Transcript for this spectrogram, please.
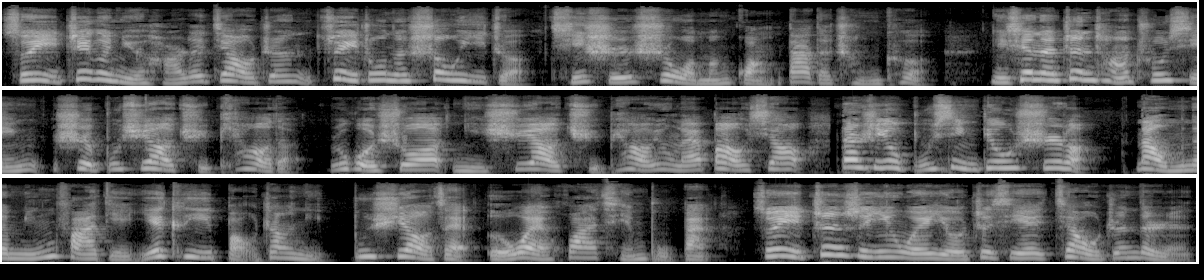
所以，这个女孩的较真，最终的受益者其实是我们广大的乘客。你现在正常出行是不需要取票的。如果说你需要取票用来报销，但是又不幸丢失了，那我们的民法典也可以保障你不需要再额外花钱补办。所以，正是因为有这些较真的人，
